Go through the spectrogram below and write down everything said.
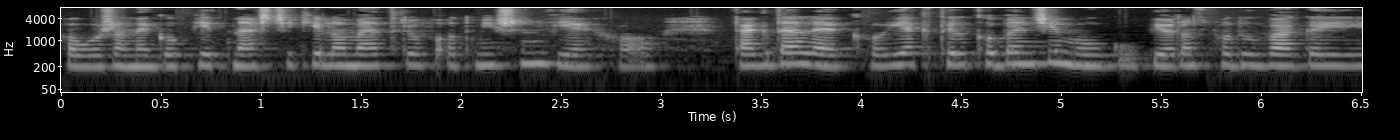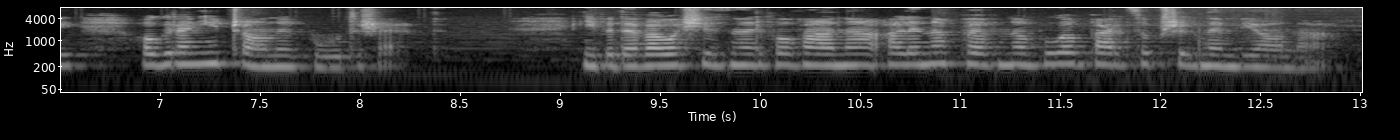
położonego 15 kilometrów od Mission Viejo, tak daleko, jak tylko będzie mógł, biorąc pod uwagę jej ograniczony budżet. Nie wydawała się zdenerwowana, ale na pewno była bardzo przygnębiona.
